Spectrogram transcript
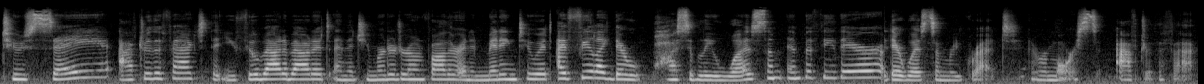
to say after the fact that you feel bad about it and that you murdered your own father and admitting to it, I feel like there possibly was some empathy there. There was some regret and remorse after the fact.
